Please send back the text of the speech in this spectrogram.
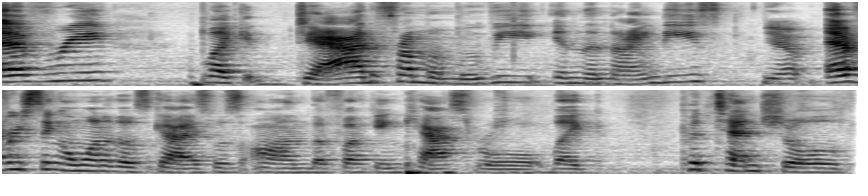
every like dad from a movie in the nineties. Yep. Every single one of those guys was on the fucking cast roll, like potential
